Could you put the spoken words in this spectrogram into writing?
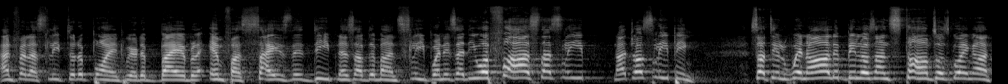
and fell asleep to the point where the Bible emphasized the deepness of the man's sleep when he said he was fast asleep, not just sleeping. So till when all the billows and storms was going on,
